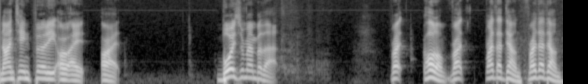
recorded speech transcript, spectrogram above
1930-08. Alright. Boys, remember that. Right, hold on. Write, write that down. Write that down.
